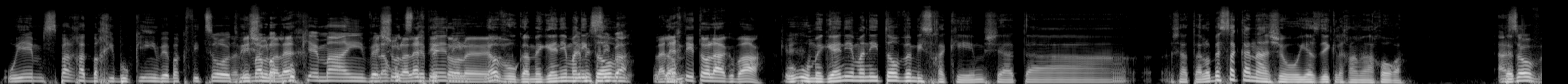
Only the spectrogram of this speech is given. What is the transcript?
הוא יהיה מספר אחת בחיבוקים ובקפיצות, ועם הבקבוקי מים, ולרוץ לבני. ל- לא, והוא גם מגן ימני טוב. ללכת גם- איתו להגבהה. כן. הוא הוא מגן ימני טוב במשחקים שאתה... שאתה לא בסכנה שהוא יזיק לך מאחורה. עזוב,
